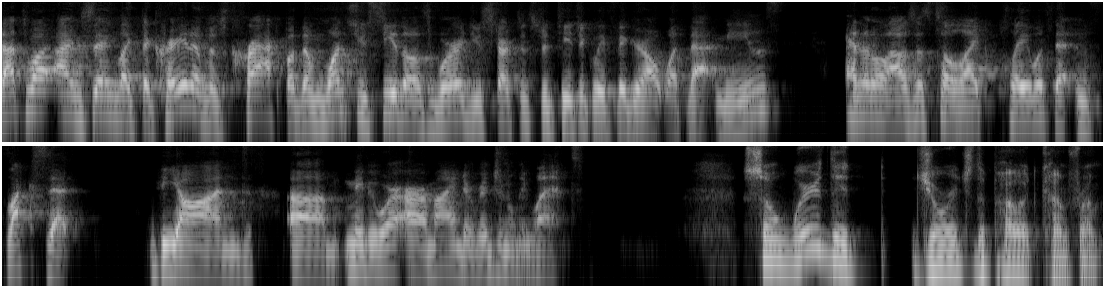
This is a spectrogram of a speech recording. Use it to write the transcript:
that's why I'm saying like the creative is crack, but then once you see those words, you start to strategically figure out what that means. And it allows us to like play with it and flex it beyond um, maybe where our mind originally went. So where did George the poet come from?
